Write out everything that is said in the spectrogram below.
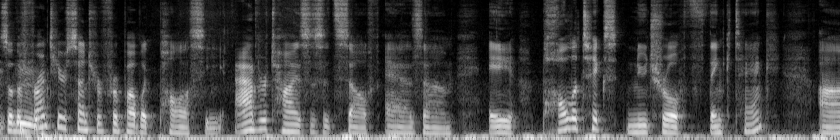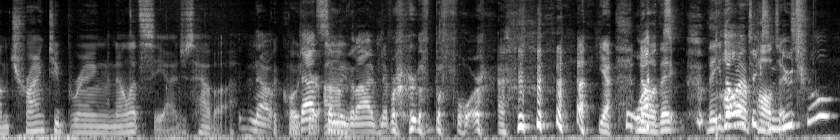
so, the Frontier Center for Public Policy advertises itself as um, a politics neutral think tank. Um, trying to bring now let's see i just have a Now quote that's here. something Um, that I've never heard of before. yeah no What? they they don't have politics politics neutral.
